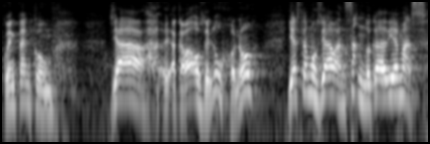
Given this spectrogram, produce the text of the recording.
cuentan con ya eh, acabados de lujo, ¿no? Ya estamos ya avanzando cada día más.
